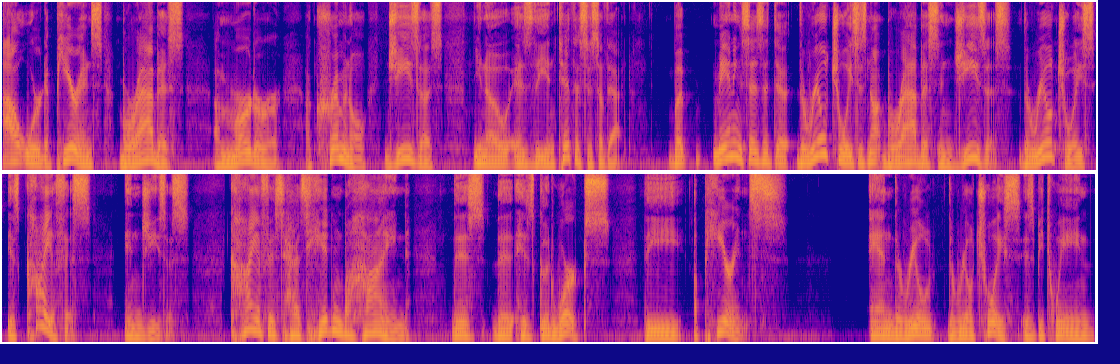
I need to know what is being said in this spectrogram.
outward appearance, Barabbas, a murderer, a criminal, Jesus, you know, is the antithesis of that. But Manning says that the, the real choice is not Barabbas and Jesus. The real choice is Caiaphas in Jesus. Caiaphas has hidden behind this the his good works, the appearance, and the real the real choice is between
